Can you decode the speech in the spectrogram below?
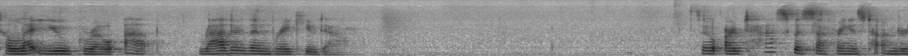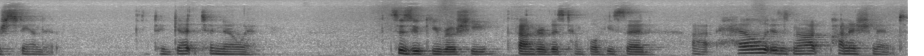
to let you grow up rather than break you down? So, our task with suffering is to understand it, to get to know it. Suzuki Roshi, the founder of this temple, he said, uh, Hell is not punishment,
